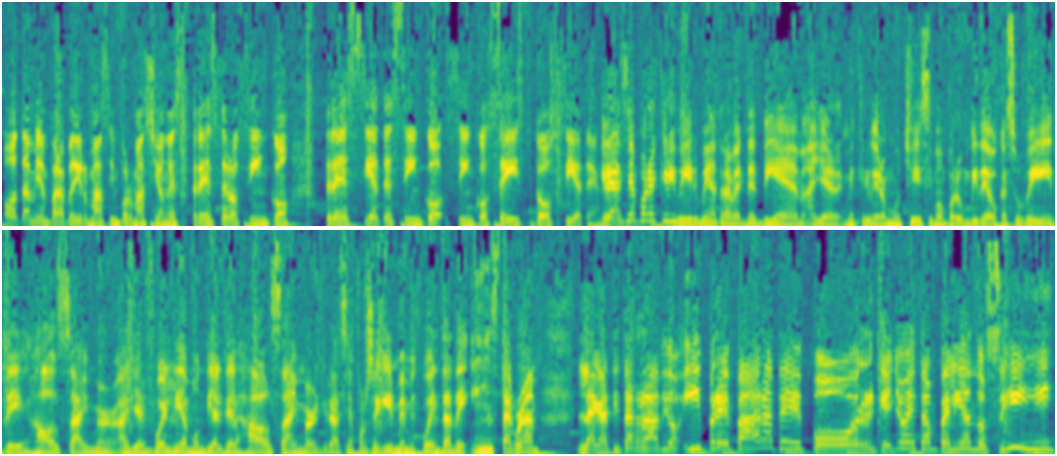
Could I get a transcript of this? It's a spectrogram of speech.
o también para pedir más información es 305-375-5627. Gracias por escribirme a través de DM. Ayer me escribieron muchísimo por un video que subí de Alzheimer. Ayer fue el Día Mundial del Alzheimer. Gracias por seguirme en mi cuenta de Instagram, La Gatita Radio. Y prepárate porque ellos están peleando, sí.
